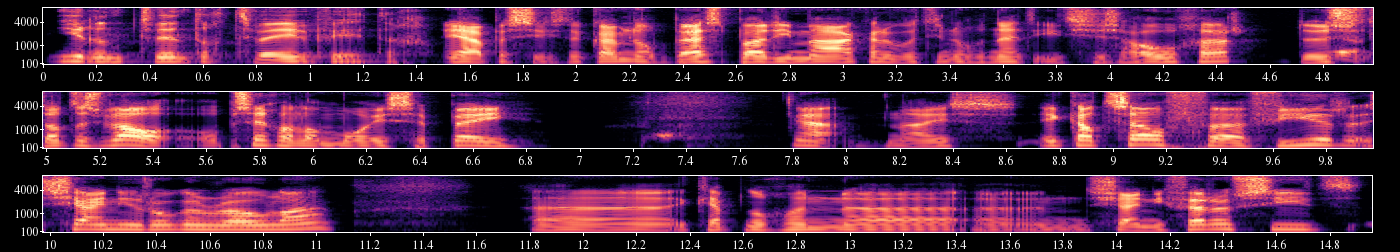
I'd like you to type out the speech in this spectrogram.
24, 42. Ja, precies. Dan kan je hem nog Best Buddy maken. Dan wordt hij nog net ietsjes hoger. Dus Ja. dat is wel op zich wel een mooie CP. Ja, nice. Ik had zelf eh, vier Shiny Roggenrola. Eh ik heb nog een, eh, een Shiny Ferroseed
